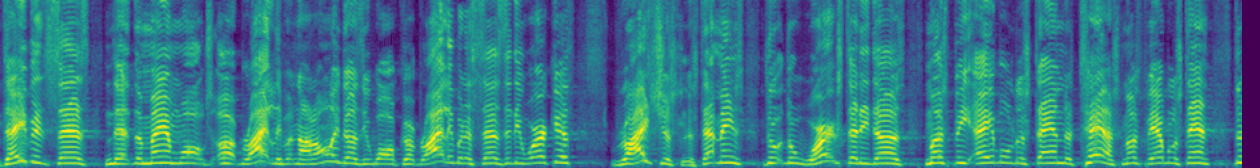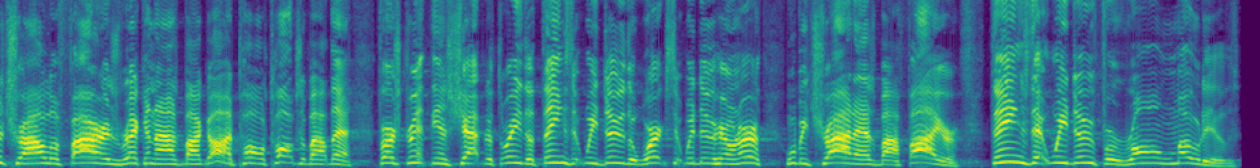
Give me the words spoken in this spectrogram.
David says that the man walks uprightly, but not only does he walk uprightly, but it says that he worketh righteousness. That means the, the works that he does must be able to stand the test, must be able to stand the trial of fire is recognized by God. Paul talks about that. 1 Corinthians chapter 3, the things that we do, the works that we do here on earth will be tried as by fire. Things that we do for wrong motives,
